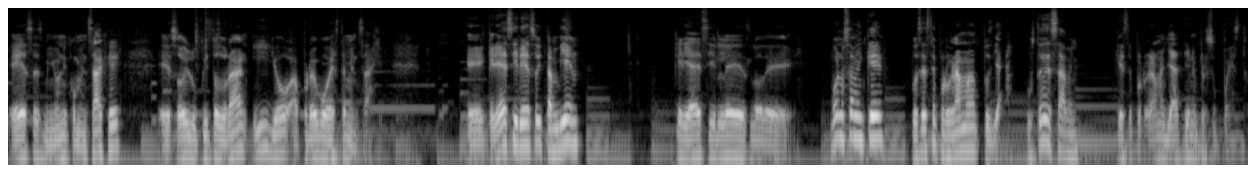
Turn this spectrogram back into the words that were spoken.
Ese es mi único mensaje. Eh, soy Lupito Durán y yo apruebo este mensaje. Eh, quería decir eso y también quería decirles lo de... Bueno, ¿saben qué? Pues este programa, pues ya, ustedes saben que este programa ya tiene presupuesto.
